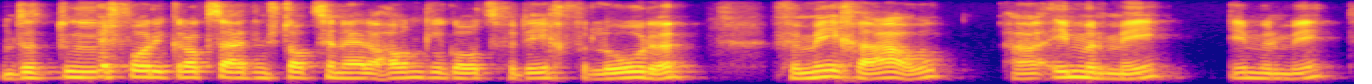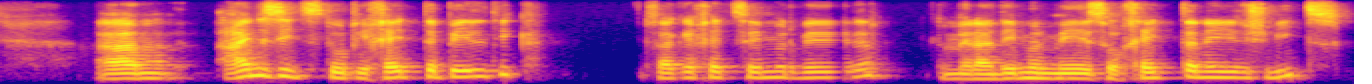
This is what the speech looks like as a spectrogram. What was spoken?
Und du hast vorhin gerade gesagt, im stationären Handel geht es für dich verloren. Für mich auch, äh, immer mehr immer mehr. Ähm, einerseits durch die Kettenbildung, sage ich jetzt immer wieder. Wir haben immer mehr so Ketten in der Schweiz.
